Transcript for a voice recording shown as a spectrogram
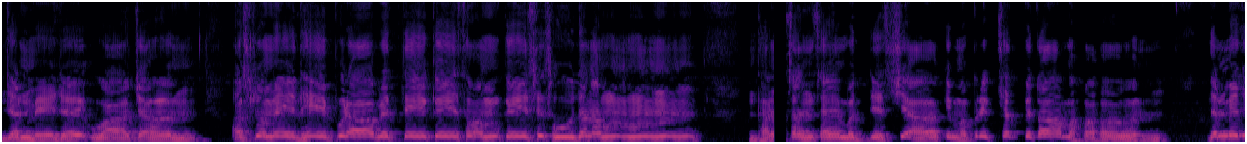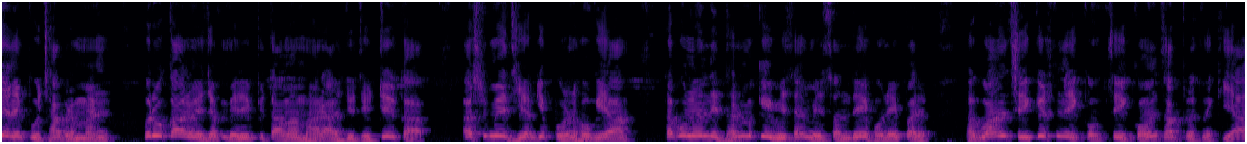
जन्मे जय उवाच अश्वेधे पुरावृत्ते केशव केशसूदनम धर्म संशय मुद्देश्य किम पृक्षत पितामह। जन्मे ने पूछा, ब्राह्मण पूर्व काल में जब मेरे पितामह महाराज युधिष्ठिर का अश्वमेध यज्ञ पूर्ण हो गया। तब उन्होंने धर्म के विषय में संदेह होने पर भगवान श्री कृष्ण ने से कौन सा प्रश्न किया?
